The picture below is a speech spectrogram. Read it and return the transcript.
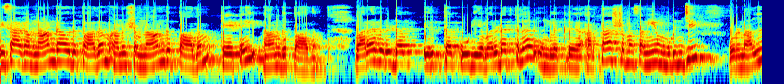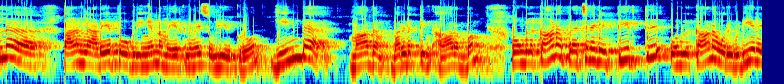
விசாகம் நான்காவது பாதம் அனுஷம் நான்கு பாதம் கேட்டை நான்கு பாதம். வர வருடம் இருக்கக்கூடிய வருடத்துல உங்களுக்கு அர்த்தாஷ்டம சனியும் முடிஞ்சு ஒரு நல்ல பலன்களை அடைய போகிறீங்கன்னு நம்ம ஏற்கனவே சொல்லியிருக்கிறோம். இந்த மாதம் வருடத்தின் ஆரம்பம் உங்களுக்கான பிரச்சனைகளை தீர்த்து உங்களுக்கான ஒரு விடியலை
